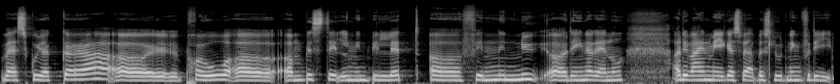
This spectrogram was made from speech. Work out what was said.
hvad skulle jeg gøre, og øh, prøve at ombestille min billet og finde en ny, og det ene og det andet. Og det var en mega svær beslutning, fordi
